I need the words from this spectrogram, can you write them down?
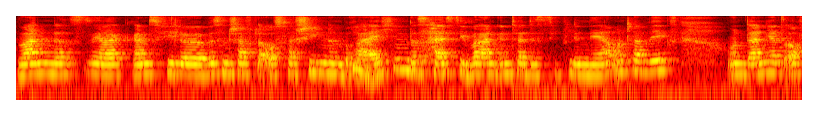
waren das ja ganz viele Wissenschaftler aus verschiedenen Bereichen. Das heißt, die waren interdisziplinär unterwegs. Und dann jetzt auch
